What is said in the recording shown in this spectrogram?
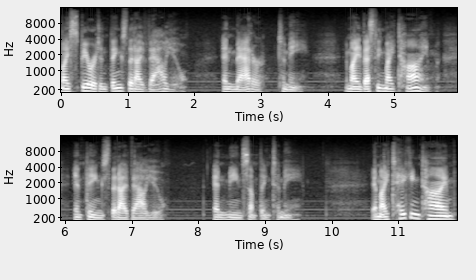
my spirit in things that I value and matter to me? Am I investing my time in things that I value and mean something to me? Am I taking time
